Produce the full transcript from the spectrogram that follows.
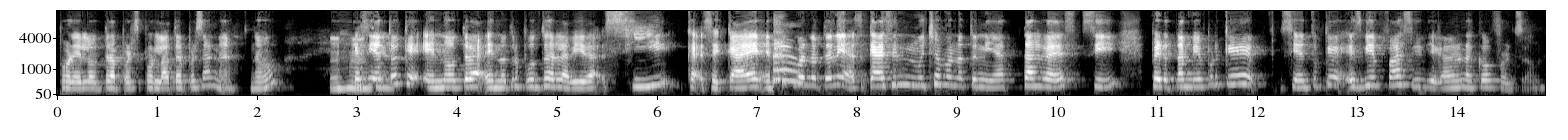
por, el otra, por la otra persona, ¿no? Que siento que en, otra, en otro punto de la vida sí se cae en monotonía, se cae en mucha monotonía, tal vez, sí, pero también porque siento que es bien fácil llegar a una comfort zone.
